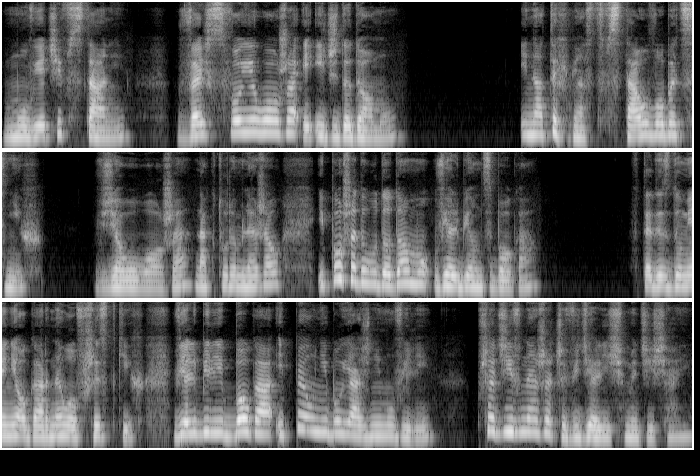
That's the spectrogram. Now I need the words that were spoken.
Mówię ci, wstań, weź swoje łoże i idź do domu. I natychmiast wstał wobec nich, Wziął łoże, na którym leżał, i poszedł do domu, wielbiąc Boga. Wtedy zdumienie ogarnęło wszystkich. Wielbili Boga i pełni bojaźni mówili: Przedziwne rzeczy widzieliśmy dzisiaj.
